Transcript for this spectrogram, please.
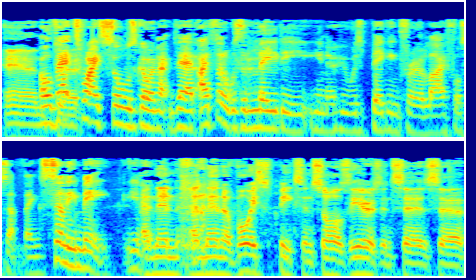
and Oh, that's uh, why Saul's going like that. I thought it was a lady, you know, who was begging for her life or something. Silly me, you know. And then and then a voice speaks in Saul's ears and says, uh,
